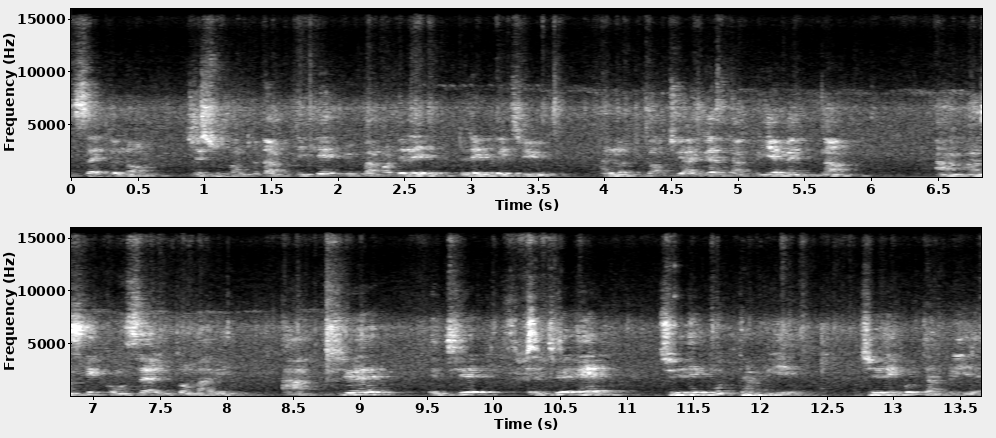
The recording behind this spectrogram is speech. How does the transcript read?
C'est que non, je suis en train d'appliquer une parole de l'écriture. Alors quand tu adresses ta prière maintenant, en, en, ce qui concerne ton mari, ah, Dieu, et Dieu, et Dieu est, Dieu écoute ta prière. Dieu écoute ta prière.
